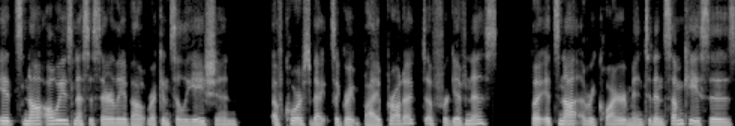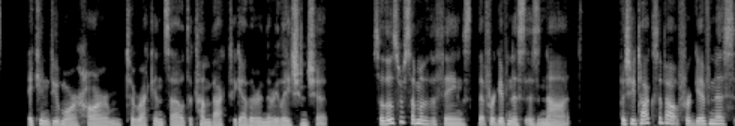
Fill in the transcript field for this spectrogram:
It's not always necessarily about reconciliation. Of course, that's a great byproduct of forgiveness, but it's not a requirement. And in some cases, it can do more harm to reconcile, to come back together in the relationship. So, those are some of the things that forgiveness is not. But she talks about forgiveness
